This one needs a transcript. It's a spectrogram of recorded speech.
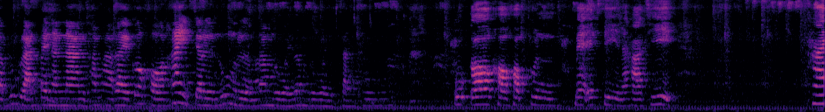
กับลูกหลานไปนานๆทำอะไรก็ขอให้เจริญรุ่งเรืองร่ำรวยร่ำรวยสาธุปุ๊กก็ขอขอบคุณแม่ FC นะคะที่ให้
